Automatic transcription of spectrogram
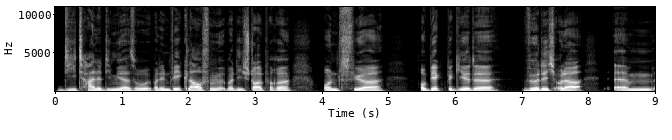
die Teile, die mir so über den Weg laufen, über die ich stolpere und für Objektbegierde würdig oder ähm,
